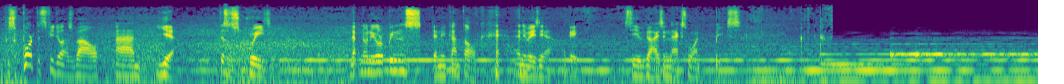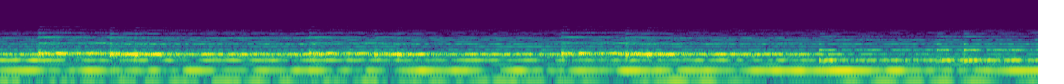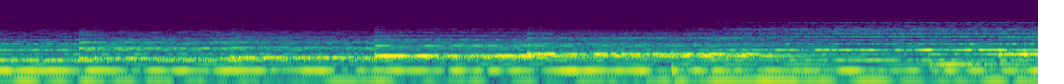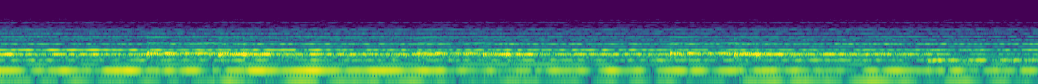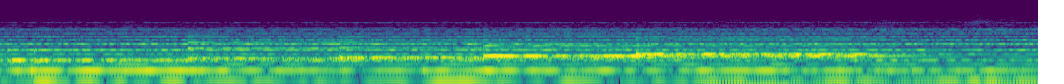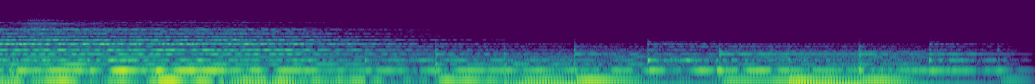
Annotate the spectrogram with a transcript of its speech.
to support this video as well. And yeah, this is crazy. Let me know your opinions, then we can talk. Anyways, yeah, okay. See you guys in the next one. Peace.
